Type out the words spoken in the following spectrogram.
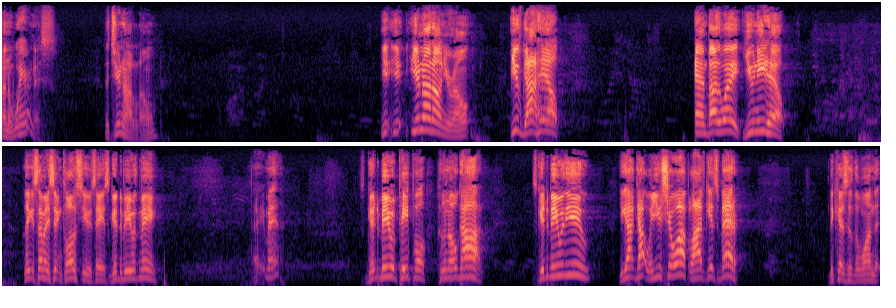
an awareness that you're not alone. You, you, are not on your own. You've got help. And by the way, you need help. Look at somebody sitting close to you and say, It's good to be with me. Amen. It's good to be with people who know God. It's good to be with you. You got God. When you show up, life gets better because of the one that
